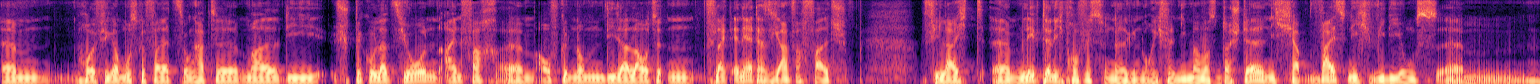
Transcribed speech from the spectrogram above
ähm, häufiger Muskelverletzungen hatte, mal die Spekulation einfach ähm, aufgenommen, die da lauteten, vielleicht ernährt er sich einfach falsch. Vielleicht ähm, lebt er nicht professionell genug. Ich will niemandem was unterstellen. Ich hab, weiß nicht, wie die Jungs, ähm,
